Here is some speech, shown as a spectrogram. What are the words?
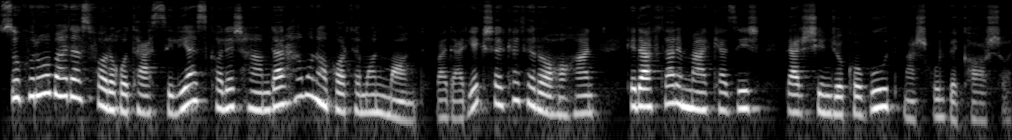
سوکورو بعد از فارغ و تحصیلی از کالج هم در همون آپارتمان ماند و در یک شرکت راه آهن که دفتر مرکزیش در شینجوکو بود مشغول به کار شد.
